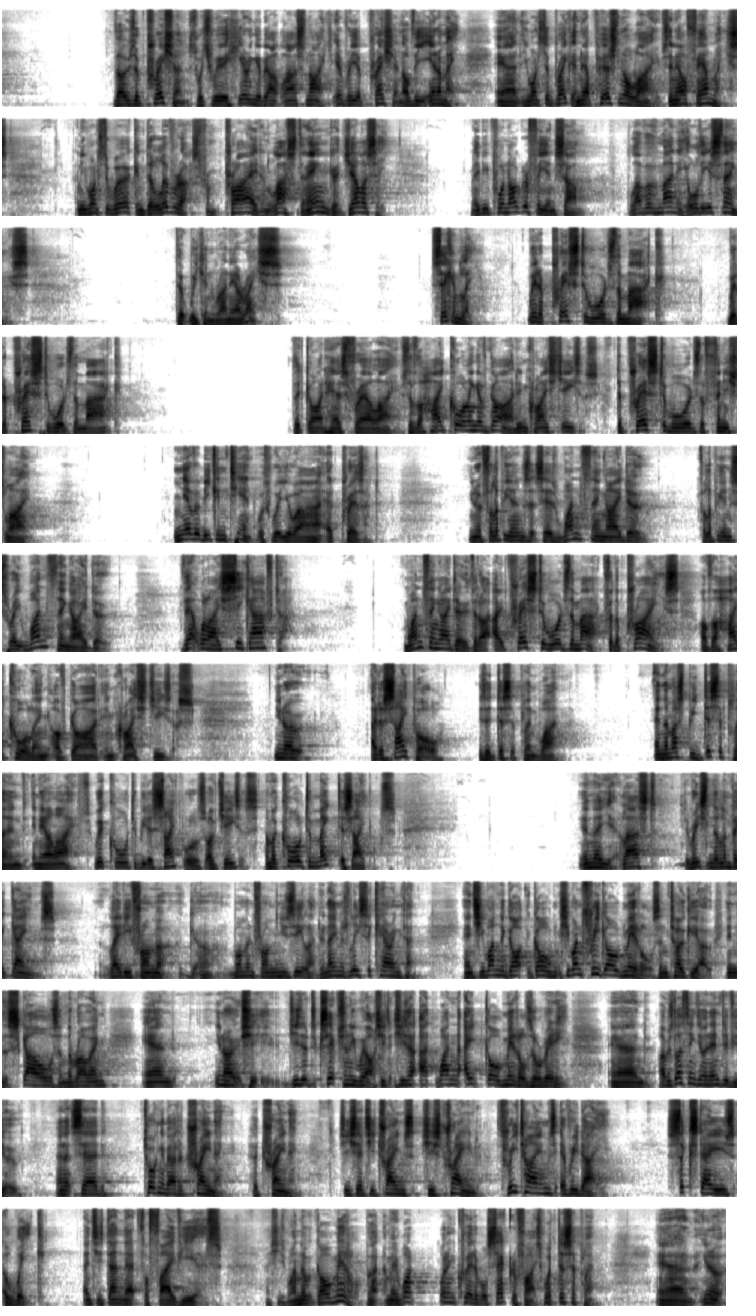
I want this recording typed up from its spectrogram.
those oppressions which we were hearing about last night, every oppression of the enemy. And He wants to break it in our personal lives, in our families. And He wants to work and deliver us from pride and lust and anger, jealousy, maybe pornography in some, love of money, all these things that we can run our race. Secondly, we're to press towards the mark. We're to press towards the mark that God has for our lives, of the high calling of God in Christ Jesus, to press towards the finish line. Never be content with where you are at present. You know, Philippians, it says, One thing I do. Philippians 3, one thing I do. That will I seek after. One thing I do, that I, press towards the mark for the prize of the high calling of God in Christ Jesus. You know, a disciple is a disciplined one. And there must be disciplined in our lives. We're called to be disciples of Jesus, and we're called to make disciples. In the last, the recent Olympic Games, a lady from, uh, a uh, woman from New Zealand, her name is Lisa Carrington. And she won the gold, she won three gold medals in Tokyo in the sculls and the rowing. And, you know, she, she did exceptionally well. She, she's uh, won eight gold medals already. And I was listening to an interview, and it said, talking about her training, her training. She said she trains, she's trained three times every day, six days a week, and she's done that for five years. And she's won the gold medal. But I mean, what, what incredible sacrifice, what discipline. And, you know,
